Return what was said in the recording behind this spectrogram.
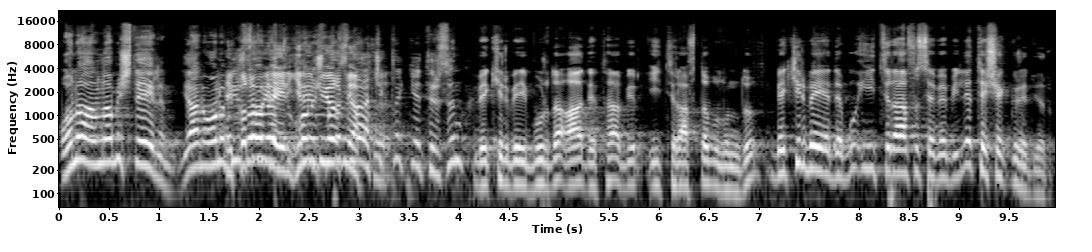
Onu anlamış değilim. Yani onu bir Ekonomiyle sonraki ilgili bir yorum konuşmasında yaptı. açıklık getirsin. Bekir Bey burada adeta bir itirafta bulundu. Bekir Bey'e de bu itirafı sebebiyle teşekkür ediyorum.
